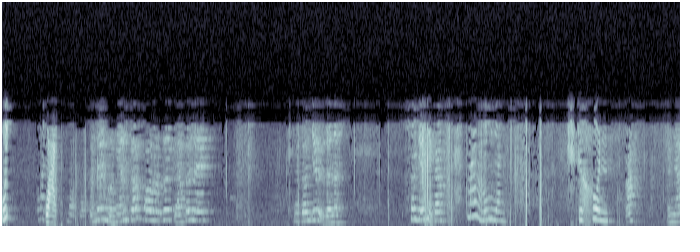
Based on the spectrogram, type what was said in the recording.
อุ้ยวาย Anh đây mà hén có con là rơi cả tới này. Nó đơn dữ lên này. Sao hén thì con? ไม่หนูไม่เรียน ทุกคน À, anh nhá,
